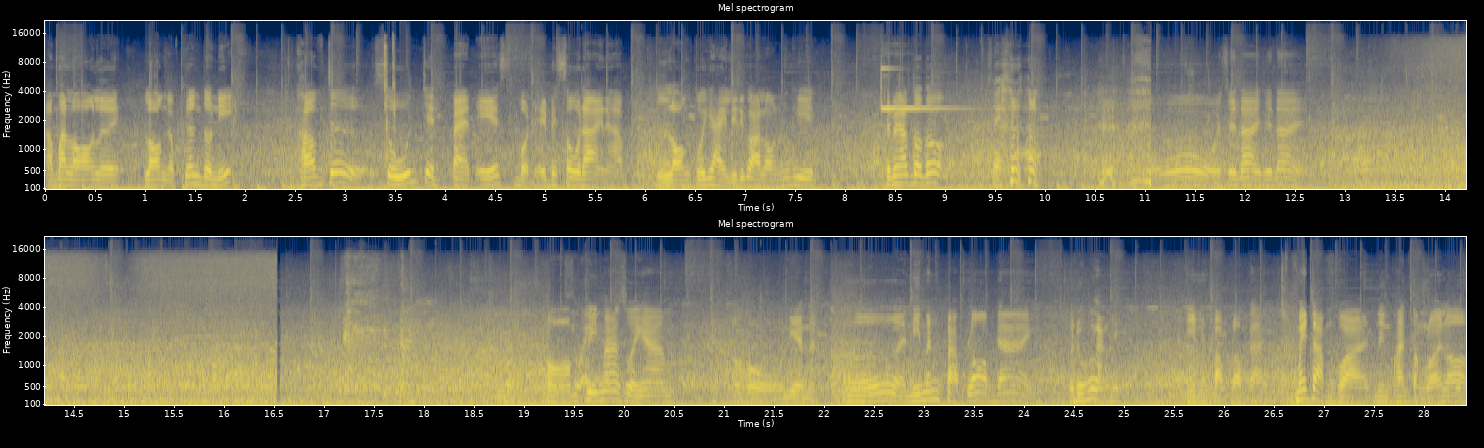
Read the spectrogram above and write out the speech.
เอามาลองเลยลองกับเครื่องตัวนี้ c o u n t e r 078S บดเอพิโซได้นะครับ ลองตัวใหญ่เลยดีกว่าลองทั้งที ใช่ไหมครับโตโต้ใช่โอ้ใช่ได้ใช่ได้หอมครีมมากสวยงาม โอ้โห เนียนอะ เออ อันนี้มันปรับรอบได้ มาดูข้างหลังสิ นี่มันปรับรอบได้ ไม่ต่ำกว่า 1,200 รอบ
